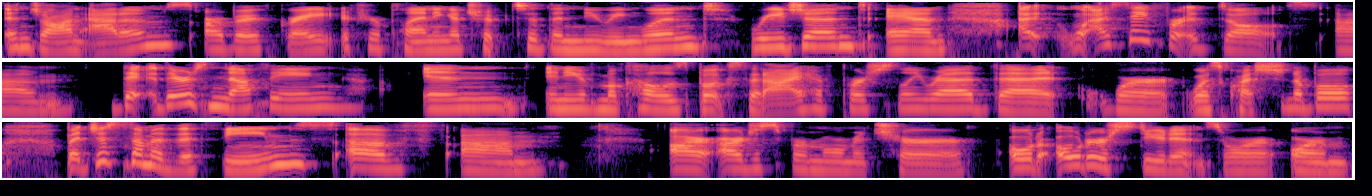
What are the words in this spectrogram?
and John Adams are both great if you're planning a trip to the New England region. And I, I say for adults, um, th- there's nothing in any of McCullough's books that I have personally read that were was questionable, but just some of the themes of um, are are just for more mature older older students or or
